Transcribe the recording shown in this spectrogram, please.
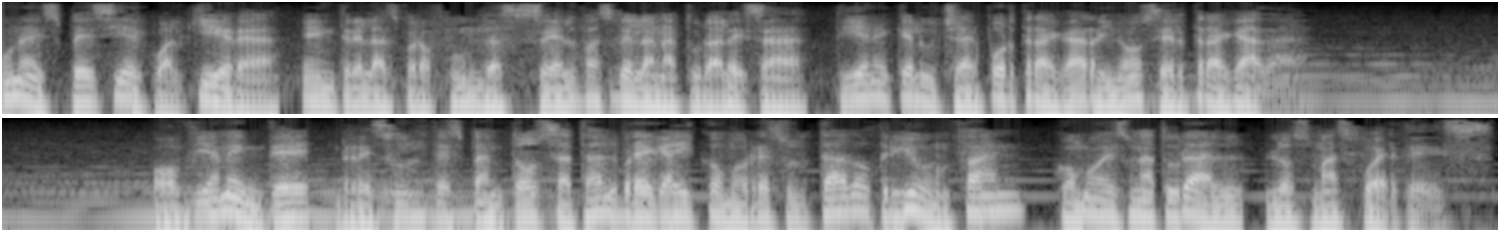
Una especie cualquiera, entre las profundas selvas de la naturaleza, tiene que luchar por tragar y no ser tragada. Obviamente, resulta espantosa tal brega y como resultado triunfan, como es natural, los más fuertes.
